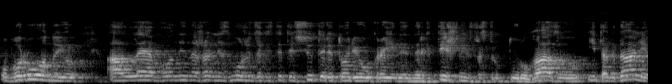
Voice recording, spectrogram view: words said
обороною, але вони, на жаль, не зможуть захистити всю територію України, енергетичну інфраструктуру, газову і так далі.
